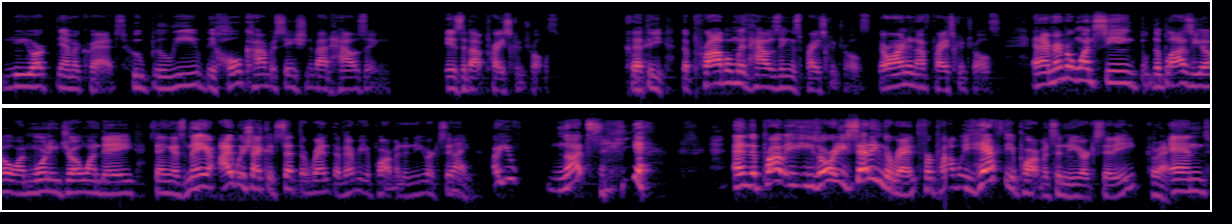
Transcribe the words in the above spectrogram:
New York Democrats who believe the whole conversation about housing is about price controls. That the, the problem with housing is price controls. There aren't enough price controls. And I remember once seeing de Blasio on Morning Joe one day saying, as mayor, I wish I could set the rent of every apartment in New York City. Right. Are you nuts? yeah. And the problem he's already setting the rent for probably half the apartments in New York City. Correct. And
